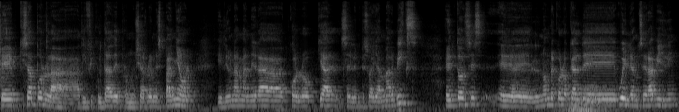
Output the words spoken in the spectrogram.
eh, quizá por la dificultad de pronunciarlo en español y de una manera coloquial se le empezó a llamar Vix. Entonces eh, el nombre coloquial de Williams era Billy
